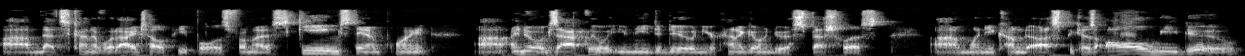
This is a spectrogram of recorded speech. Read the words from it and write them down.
Um, that's kind of what I tell people is from a skiing standpoint, uh, I know exactly what you need to do, and you're kind of going to a specialist um, when you come to us because all we do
